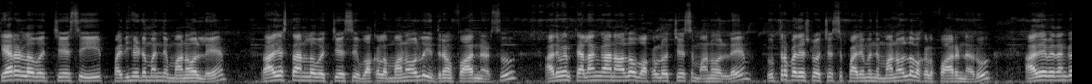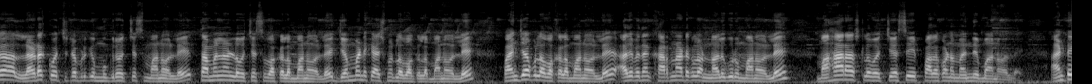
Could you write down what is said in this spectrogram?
కేరళలో వచ్చేసి పదిహేడు మంది మనోళ్ళే రాజస్థాన్లో వచ్చేసి ఒకళ్ళ మనోళ్ళు ఇద్దరం ఫారినర్సు. అదేవిధంగా తెలంగాణలో ఒకళ్ళు వచ్చేసి మనోళ్ళే ఉత్తరప్రదేశ్లో వచ్చేసి పది మంది మనోళ్ళు ఒకళ్ళు ఫారినరు. అదేవిధంగా లడక్ వచ్చేటప్పటికి ముగ్గురు వచ్చేసి మనోళ్ళే తమిళనాడులో వచ్చేసి ఒకళ్ళ మనోళ్ళే జమ్మూ అండ్ కాశ్మీర్లో ఒకళ్ళ మనోళ్ళే పంజాబ్లో ఒకళ్ళ మనోళ్ళే అదేవిధంగా కర్ణాటకలో నలుగురు మనోళ్ళే మహారాష్ట్రలో వచ్చేసి పదకొండు మంది మనోళ్ళే. అంటే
